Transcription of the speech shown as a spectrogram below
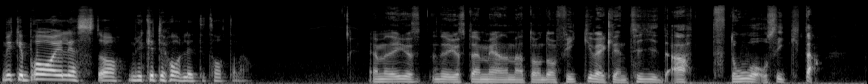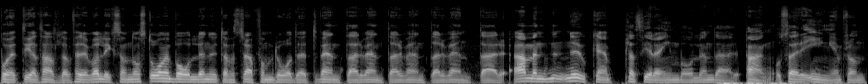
mycket bra i Leicester, mycket dåligt i Tottenham. Ja men det är just det, är just det jag menar med att de, de fick ju verkligen tid att stå och sikta på ett helt handslag. För det var liksom, de står med bollen utanför straffområdet, väntar, väntar, väntar, väntar. Ja men nu kan jag placera in bollen där, pang. Och så är det ingen från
